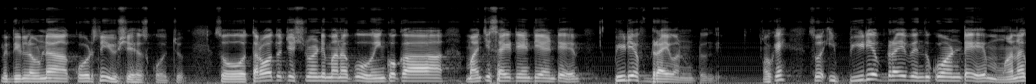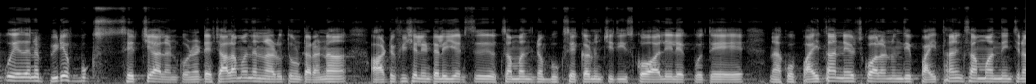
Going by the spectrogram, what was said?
మీరు దీనిలో ఉన్న కోడ్స్ని యూస్ చేసుకోవచ్చు సో తర్వాత వచ్చేటువంటి మనకు ఇంకొక మంచి సైట్ ఏంటి అంటే పీడిఎఫ్ డ్రైవ్ అని ఉంటుంది. ఓకే? సో ఈ పీడిఎఫ్ డ్రైవ్ ఎందుకు అంటే మనకు ఏదైనా పీడిఎఫ్ బుక్స్ సెర్చ్ చేయాలనుకోండి అంటే చాలామంది నన్ను అడుగుతూ ఉంటారు అన్న ఆర్టిఫిషియల్ ఇంటెలిజెన్స్కి సంబంధించిన బుక్స్ ఎక్కడి నుంచి తీసుకోవాలి? లేకపోతే నాకు పైథాన్ నేర్చుకోవాలని ఉంది పైథాన్కి సంబంధించిన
